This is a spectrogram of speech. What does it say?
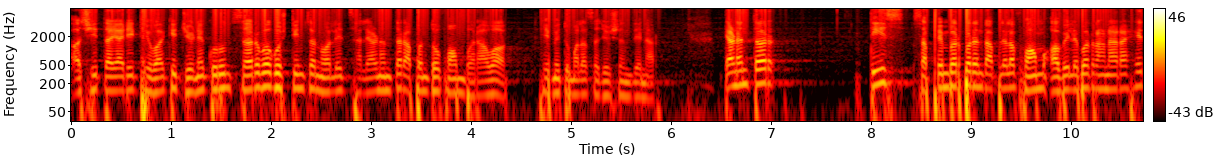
अशी तयारी ठेवा की जेणेकरून सर्व गोष्टींचं नॉलेज झाल्यानंतर आपण तो फॉर्म भरावा हे मी तुम्हाला सजेशन देणार. त्यानंतर तीस सप्टेंबरपर्यंत आपल्याला फॉर्म अवेलेबल राहणार आहेत.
